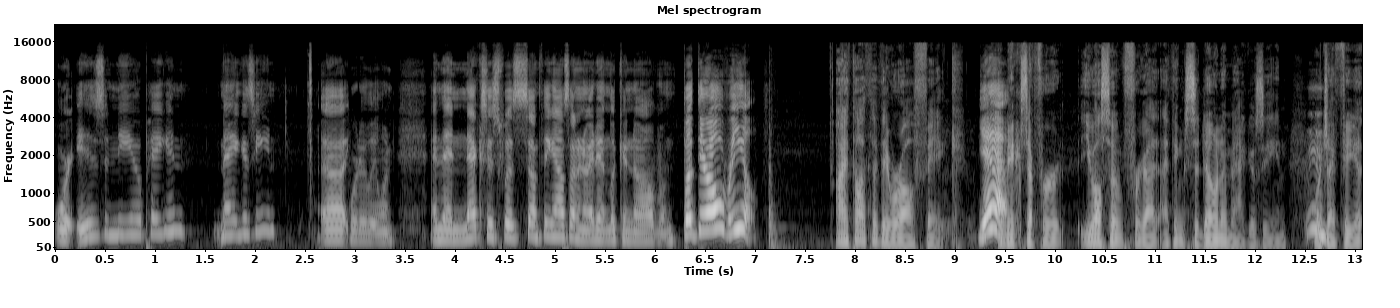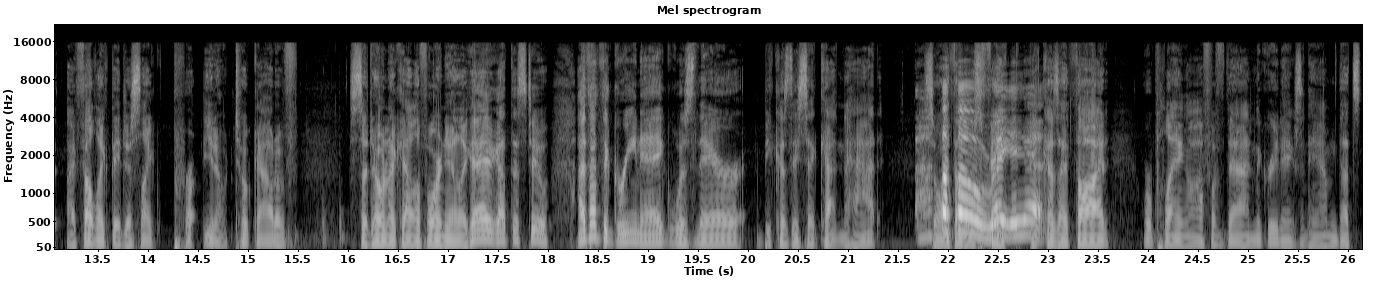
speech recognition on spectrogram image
or is a neo pagan magazine, uh, quarterly one, and then Nexus was something else. I don't know. I didn't look into all of them, but they're all real. I thought that they were all fake. Yeah. Except for you also forgot, I think Sedona magazine, which I feel I felt like they just like you know took out of Sedona, California. Like, hey, I got this too. I thought the green egg was there because they said Cat in the Hat, so I thought it Oh, was right, fake yeah, yeah. because I thought we're playing off of that and the green eggs and ham. That's,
